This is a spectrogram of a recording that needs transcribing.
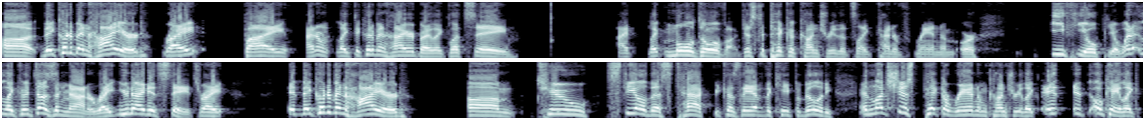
uh, they could have been hired, right? By I don't like they could have been hired by like let's say I like Moldova, just to pick a country that's like kind of random, or Ethiopia, what like it doesn't matter, right? United States, right? It, they could have been hired um, to steal this tech because they have the capability. And let's just pick a random country, like it, it. Okay, like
